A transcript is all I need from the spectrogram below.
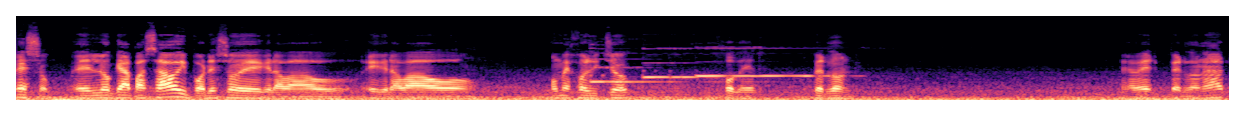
eso, es lo que ha pasado y por eso he grabado, he grabado, o mejor dicho, joder, perdón. A ver, perdonar.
